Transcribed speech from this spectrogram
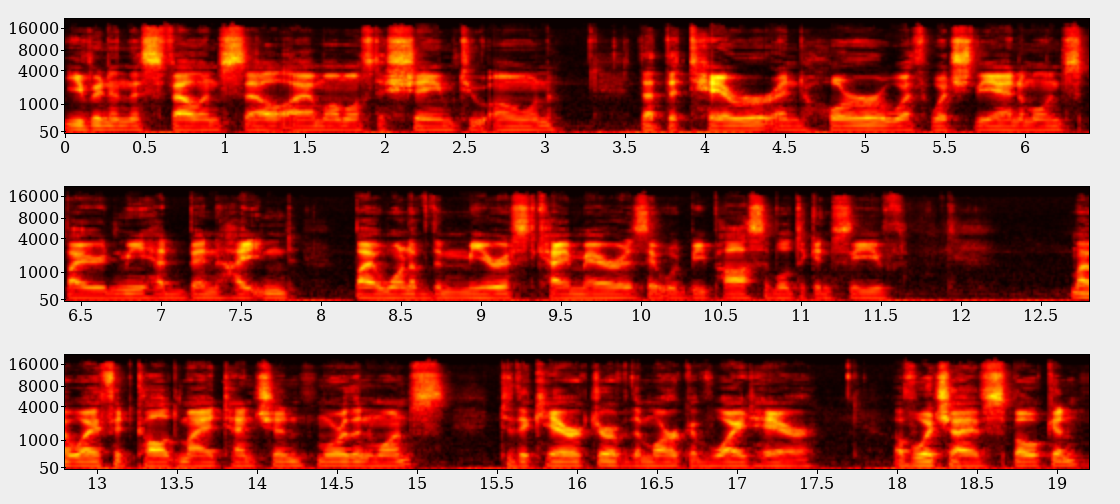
even in this felon's cell, I am almost ashamed to own that the terror and horror with which the animal inspired me had been heightened by one of the merest chimeras it would be possible to conceive. My wife had called my attention, more than once, to the character of the mark of white hair, of which I have spoken,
